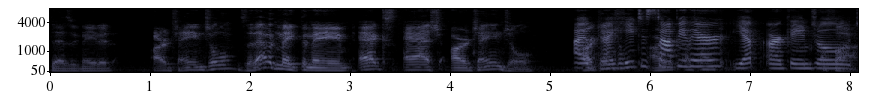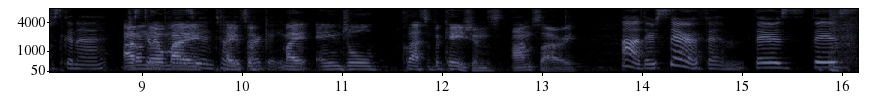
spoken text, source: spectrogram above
designated Archangel. So that would make the name X Ash Archangel. I, I hate to stop you Arch- there. Yep, Archangel. Oh, just gonna. Just I don't gonna know my you you types of Archangel. my angel classifications. I'm sorry. Ah, there's Seraphim. There's there's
